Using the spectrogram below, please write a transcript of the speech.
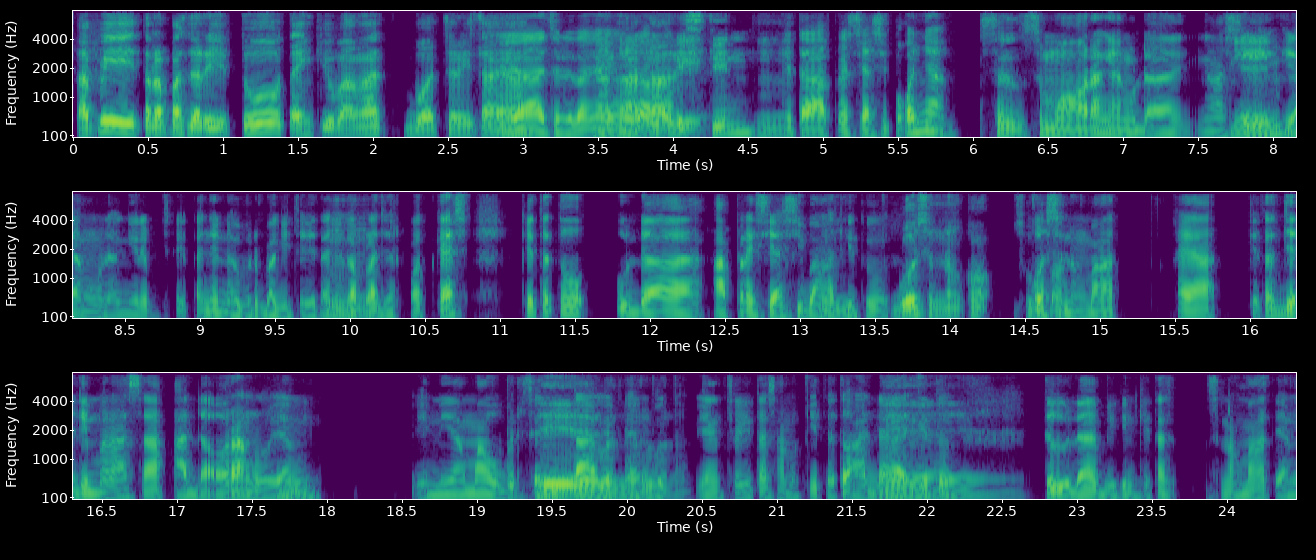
tapi terlepas dari itu thank you banget buat ceritanya Iya ceritanya yang udah Christine Hmm. kita apresiasi pokoknya se- semua orang yang udah ngasih Ngirim. yang udah ngirim ceritanya udah berbagi ceritanya ke Hmm. pelajar podcast kita tuh udah apresiasi banget Hmm. gitu gue seneng kok gue seneng banget kayak kita jadi merasa ada orang loh yang ini yang mau bercerita Iya, gitu benar, yang benar. yang cerita sama kita tuh ada Iya, gitu iya, iya. itu udah bikin kita senang banget yang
